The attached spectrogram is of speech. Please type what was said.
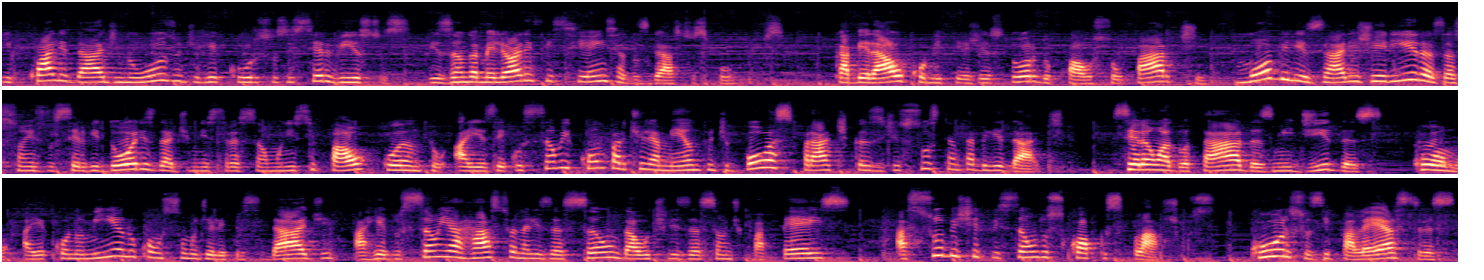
e qualidade no uso de recursos e serviços, visando a melhor eficiência dos gastos públicos. Caberá ao comitê gestor, do qual sou parte, mobilizar e gerir as ações dos servidores da administração municipal quanto à execução e compartilhamento de boas práticas de sustentabilidade. Serão adotadas medidas como a economia no consumo de eletricidade, a redução e a racionalização da utilização de papéis, a substituição dos copos plásticos. Cursos e palestras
